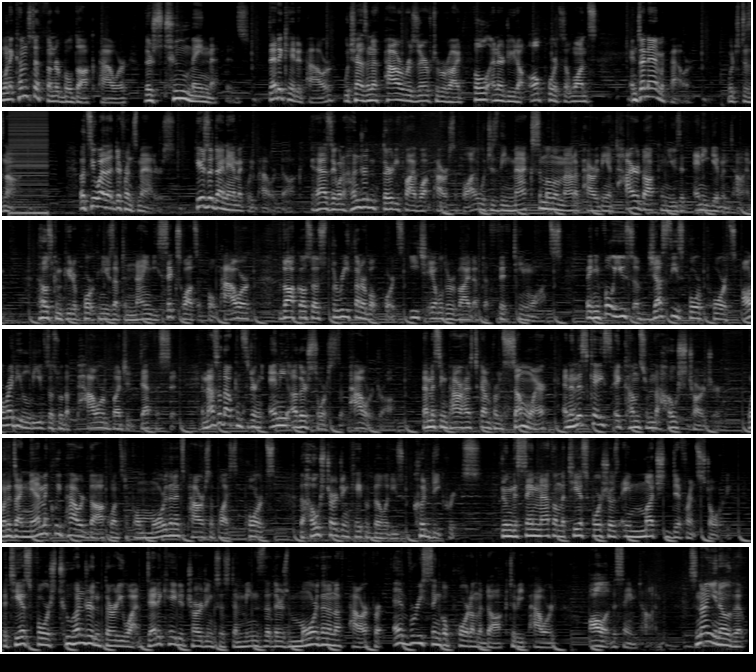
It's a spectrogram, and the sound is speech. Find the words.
When it comes to Thunderbolt dock power, there's two main methods. Dedicated power, which has enough power reserved to provide full energy to all ports at once, and dynamic power, which does not. Let's see why that difference matters. Here's a dynamically powered dock. It has a 135 watt power supply, which is the maximum amount of power the entire dock can use at any given time. The host computer port can use up to 96 watts at full power. The dock also has three Thunderbolt ports, each able to provide up to 15 watts. Making full use of just these four ports already leaves us with a power budget deficit, and that's without considering any other sources of power draw. That missing power has to come from somewhere, and in this case, it comes from the host charger. When a dynamically powered dock wants to pull more than its power supply supports, the host charging capabilities could decrease. Doing the same math on the TS4 shows a much different story. The TS4's 230 watt dedicated charging system means that there's more than enough power for every single port on the dock to be powered all at the same time. So now you know that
